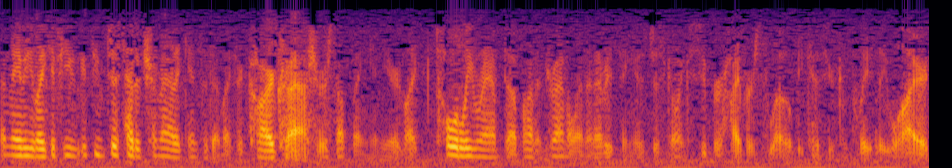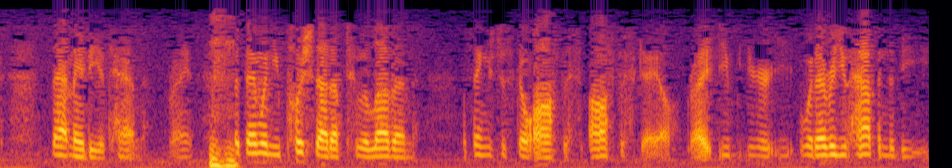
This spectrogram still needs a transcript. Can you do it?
And maybe like if you if you've just had a traumatic incident like a car crash or something and you're like totally ramped up on adrenaline and everything is just going super hyper slow because you're completely wired, that may be a 10, right? Mhm. But then when you push that up to 11, things just go off the off the scale, right? You, you're you, whatever you happen to be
